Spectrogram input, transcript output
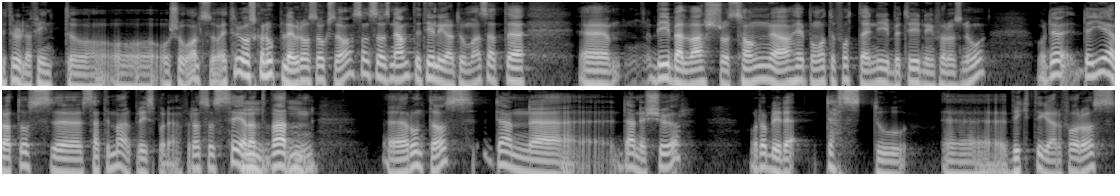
utrolig fint å, å, å se. altså. Jeg tror vi kan oppleve det også, sånn som vi nevnte tidligere, Thomas. At eh, eh, bibelvers og sanger har på en måte fått en ny betydning for oss nå. Og det, det gjør at oss uh, setter mer pris på det. For altså ser at Mm, verden mm. uh, rundt oss, den, uh, den er skjør. Og da blir det desto viktigere for oss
